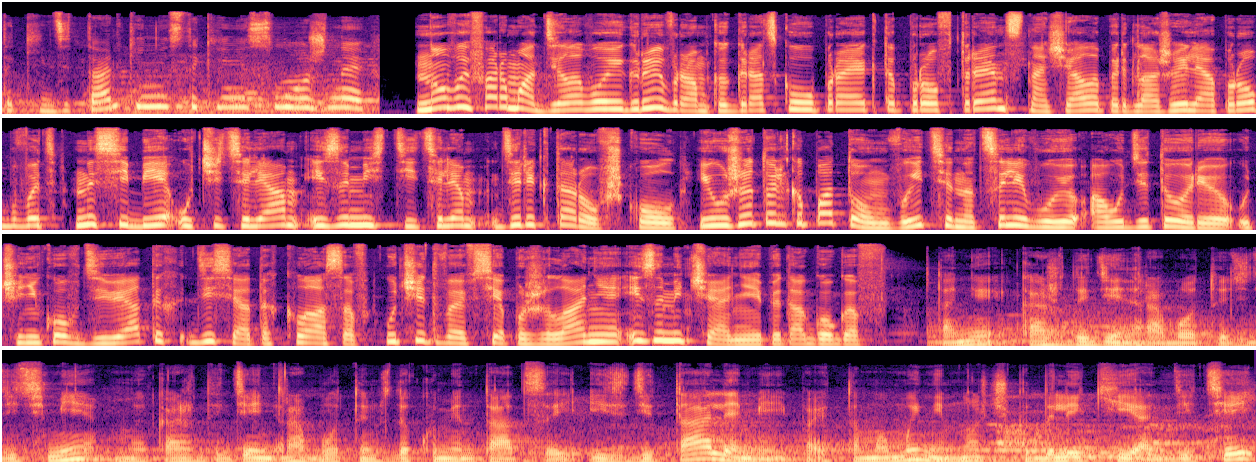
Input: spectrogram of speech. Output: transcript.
такие детальки не такие несложные. Новый формат деловой игры в рамках городского проекта «Профтренд» сначала предложили опробовать на себе учителям и заместителям директоров школ. И уже только потом выйти на целевую аудиторию учеников 9-10 классов, учитывая все пожелания и замечания педагогов. Они каждый день работают с детьми, мы каждый день работаем с документацией и с деталями, поэтому мы немножечко далеки от детей,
